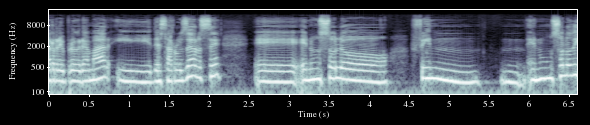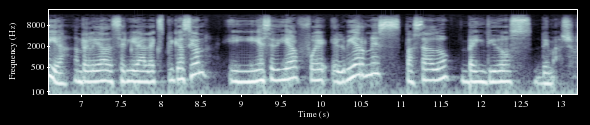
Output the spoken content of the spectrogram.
reprogramar y desarrollarse eh, en un solo fin, mm, en un solo día, en realidad sería la explicación, y ese día fue el viernes pasado 22 de mayo.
